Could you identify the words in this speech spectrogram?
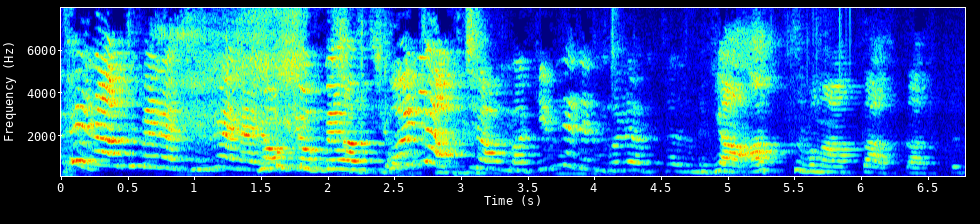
Penaltı ben atayım ben Yok yok ben atacağım. Gol yapacağım bak yemin ederim gol atarım. Ya attı bunu attı attı attı.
